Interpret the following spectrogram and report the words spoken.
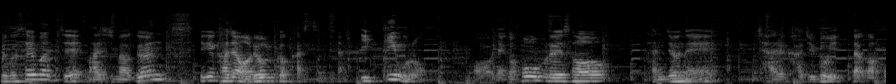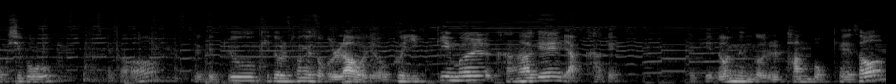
그리고 세 번째 마지막은 이게 가장 어려울 것 같습니다. 입김으로. 어, 내가 호흡을 해서 단전에 잘 가지고 있다가 복식호흡해서 이렇게 쭉 기도를 통해서 올라오죠. 그 입김을 강하게 약하게 이렇게 넣는 거를 반복해서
